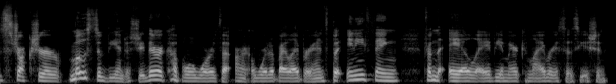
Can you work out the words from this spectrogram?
structure most of the industry. There are a couple awards that aren't awarded by librarians, but anything from the ALA, the American Library Association,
